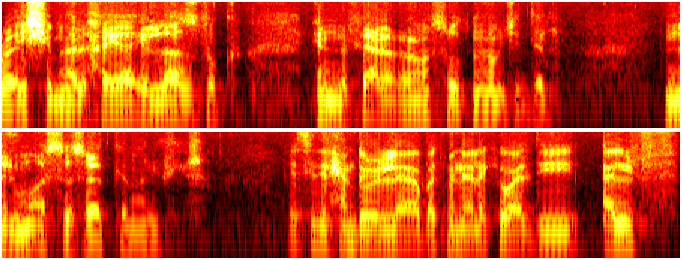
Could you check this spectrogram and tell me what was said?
وعيش من الحياة إلا أصدق. إنه فعلا أنا مبسوط منهم جدا. من المؤسسات كمان كثير. يا سيدي الحمد لله وبتمنى لك يا والدي ألف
